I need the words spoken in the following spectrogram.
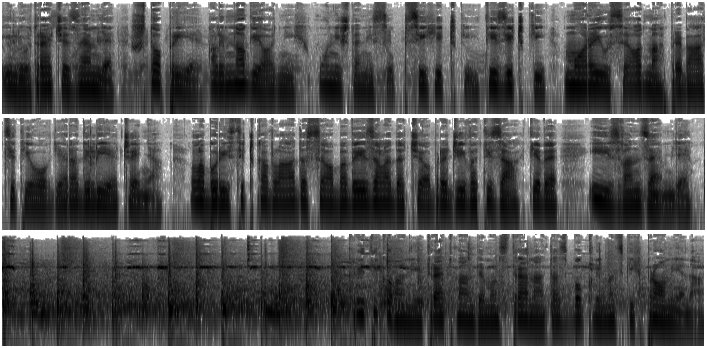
ili u treće zemlje, što prije, ali mnogi od njih uništeni su psihički i fizički, moraju se odmah prebaciti ovdje radi liječenja. Laboristička vlada se obavezala da će obrađivati zahtjeve i izvan zemlje. Kritikovan je tretman demonstranata zbog klimatskih promjena.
